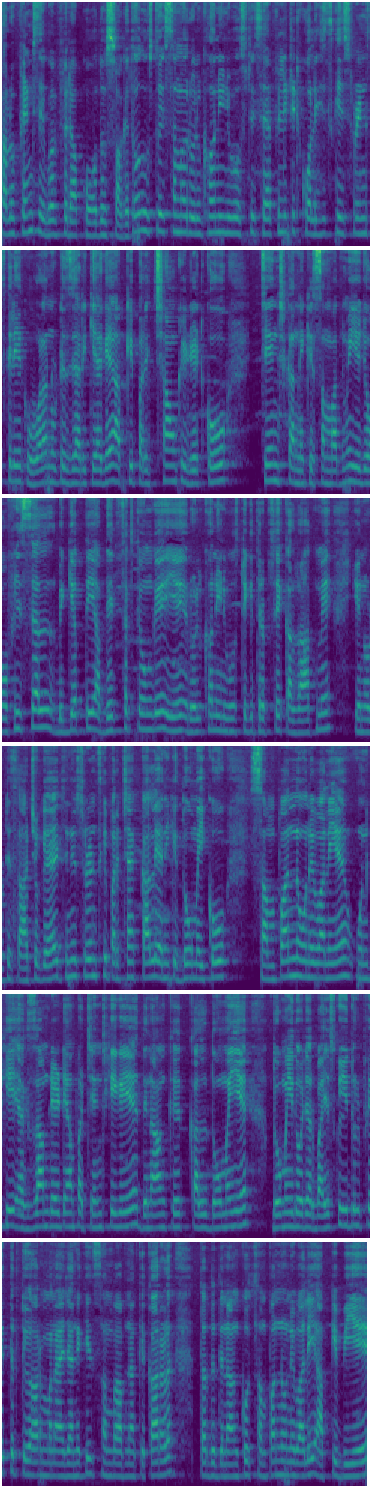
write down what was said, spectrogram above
हेलो फ्रेंड्स, एक बार फिर आपको बहुत बहुत स्वागत है। दोस्तों, इस समय रुल खान यूनिवर्सिटी से एफिलेटेड कॉलेजेस के स्टूडेंट्स के लिए एक बड़ा नोटिस जारी किया गया आपकी परीक्षाओं की डेट को चेंज करने के संबंध में ये जो ऑफिशियल विज्ञप्ति आप देख सकते होंगे, ये रुलखन यूनिवर्सिटी की तरफ़ से कल रात में ये नोटिस आ चुका है जिन स्टूडेंट्स की परीक्षाएँ कल यानी कि दो मई को संपन्न होने वाली हैं। उनकी एग्ज़ाम डेट यहाँ पर चेंज की गई है, दिनांक कल दो मई है। दो मई 2022 को ईद उल फित्र त्यौहार मनाए जाने की संभावना के कारण तद दिनांक को संपन्न होने वाली आपकी बीए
